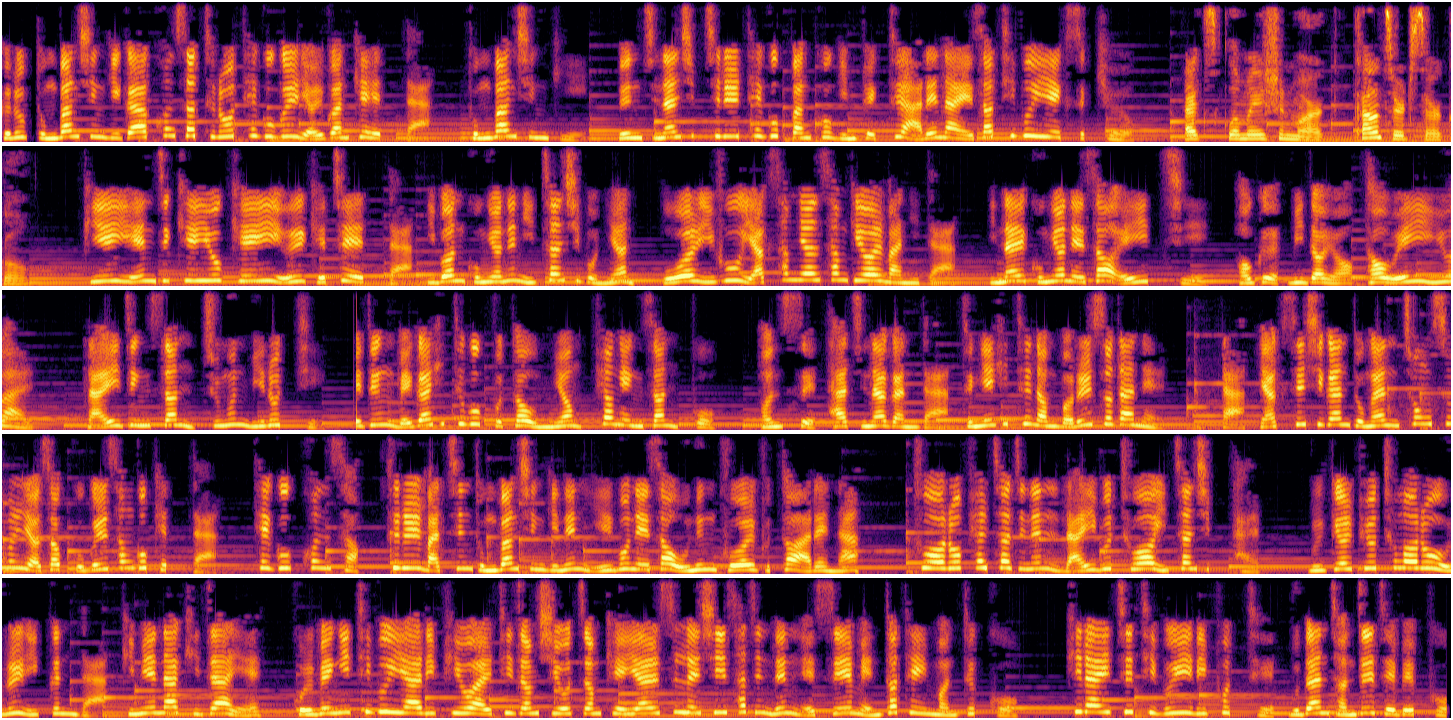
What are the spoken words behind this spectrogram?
그룹 동방신기가 콘서트로 태국을 열광케 했다. 동방신기는 지난 17일 태국 방콕 임팩트 아레나에서 TVXQ Exclamation mark. Concert circle. BANGKOK을 개최했다. 이번 공연은 2015년 5월 이후 약 3년 3개월 만이다. 이날 공연에서 Hug, 믿어요, 더 웨이 UR, 라이징 선, 주문 MIROTIC 등 메가 히트곡부터 운명, 평행선, 보, Bounce, 다 지나간다 등의 히트 넘버를 쏟아냈다. 약 3시간 동안 총 26곡을 선곡했다. 태국 콘서트를 마친 동방신기는 일본에서 오는 9월부터 아레나 투어로 펼쳐지는 LIVE TOUR 2018 물결표 TOMORROW를 이끈다. 김혜나 기자의 골뱅이 tvreport.co.kr 슬래시 사진 등 SM 엔터테인먼트 copyrights TV 리포트 무단 전제 재배포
